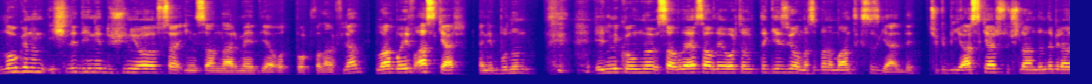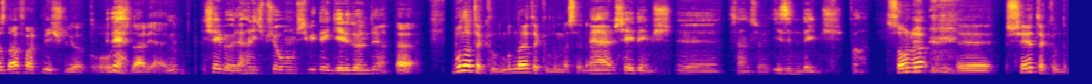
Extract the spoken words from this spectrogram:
Logan'ın işlediğini düşünüyorsa insanlar, medya, otbok falan filan. Ulan bu herif asker. Hani bunun elini kolunu sallaya sallaya ortalıkta geziyor olması bana mantıksız geldi. Çünkü bir asker suçlandığında biraz daha farklı işliyor o Bir de- işler yani. Şey böyle hani hiçbir şey olmamış gibi de geri döndü ya. Evet. Buna takıldım. Bunlara takıldım mesela. Meğer şeydeymiş. e, sen söyle. izindeymiş falan. Sonra e, şeye takıldım.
